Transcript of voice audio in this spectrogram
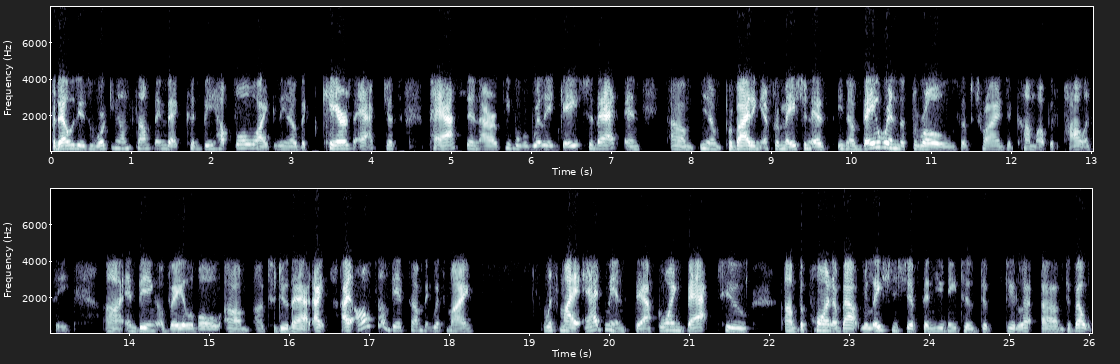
Fidelity is working on something that could be helpful, like you know the CARES Act just passed, and our people were really engaged in that, and um, you know providing information as you know they were in the throes of trying to come up with policy uh, and being available um, uh, to do that. I I also did something with my with my admin staff going back to um, the point about relationships and you need to de- de- uh, develop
